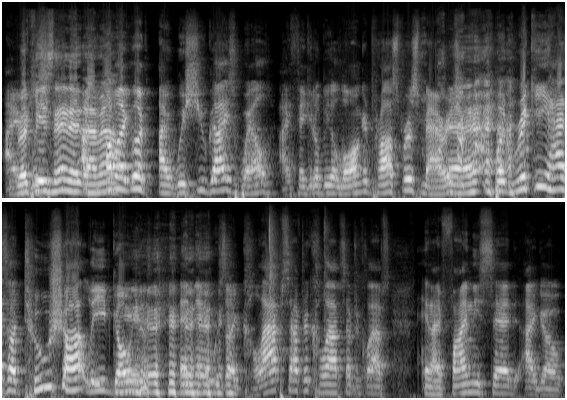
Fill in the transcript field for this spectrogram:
I Ricky's wish- in it. I'm I'm like, look, I wish you guys well. I think it'll be a long and prosperous marriage. but Ricky has a two-shot lead going, and then it was like collapse after collapse after collapse. And I finally said, I go,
